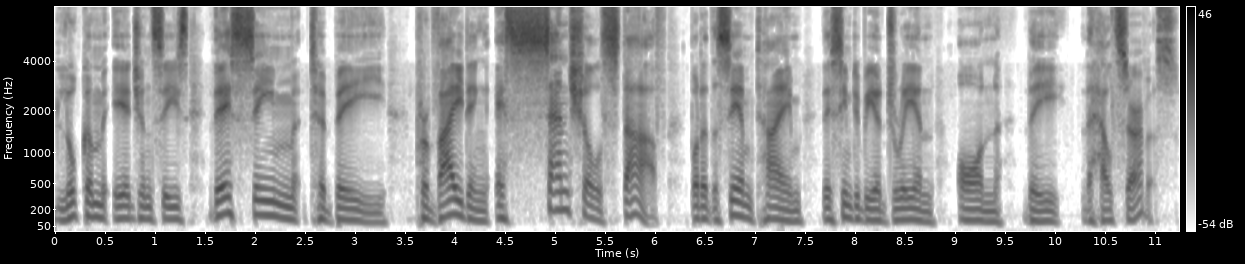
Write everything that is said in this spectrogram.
locum agencies, they seem to be providing essential staff, but at the same time, they seem to be a drain on the, the health service.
